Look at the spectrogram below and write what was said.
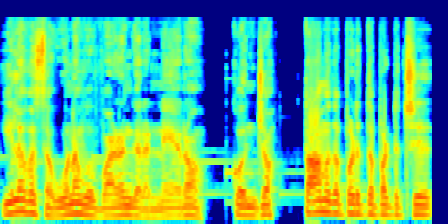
இலவச உணவு வழங்குற நேரம் கொஞ்சம் தாமதப்படுத்தப்பட்டுச்சு.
